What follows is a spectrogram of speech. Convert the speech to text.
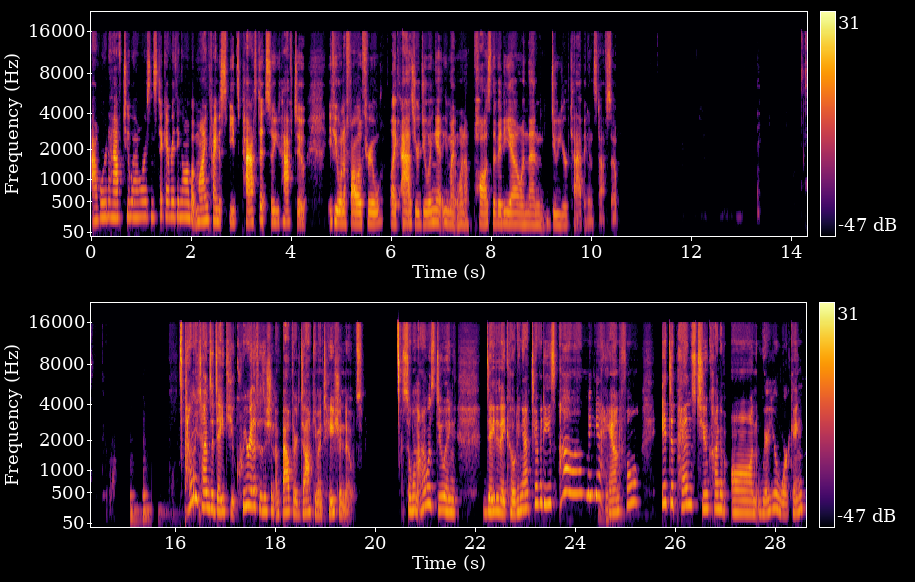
hour and a half, two hours and stick everything on, but mine kind of speeds past it. So you have to, if you want to follow through like as you're doing it, you might want to pause the video and then do your tabbing and stuff. So how many times a day do you query the physician about their documentation notes? So when I was doing day-to-day coding activities, uh, maybe a handful. It depends too, kind of on where you're working,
